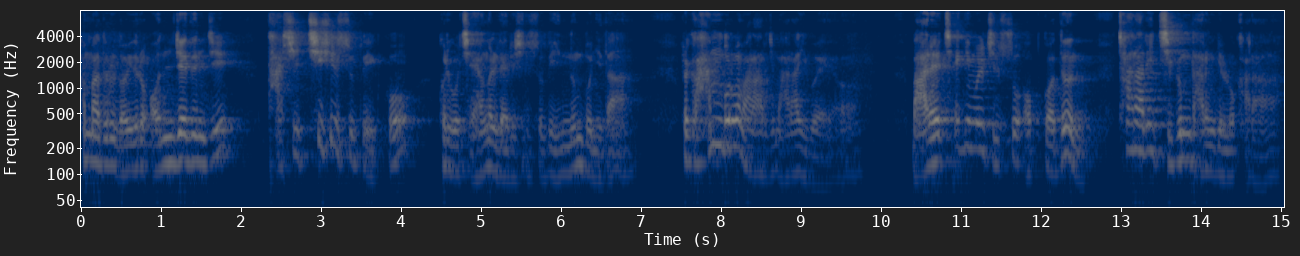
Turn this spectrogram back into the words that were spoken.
한마디로 너희들을 언제든지 다시 치실 수도 있고 그리고 재앙을 내리실 수도 있는 분이다. 그러니까 함부로 말하지 마라 이거예요. 말에 책임을 질 수 없거든 차라리 지금 다른 길로 가라.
